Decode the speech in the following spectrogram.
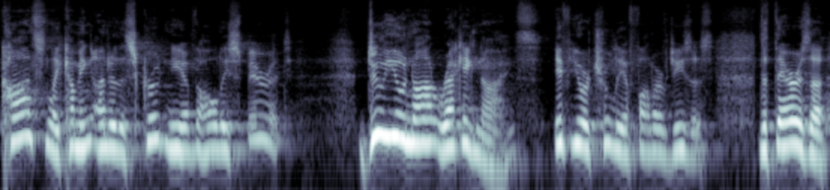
constantly coming under the scrutiny of the Holy Spirit. Do you not recognize, if you are truly a follower of Jesus, that there is a,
